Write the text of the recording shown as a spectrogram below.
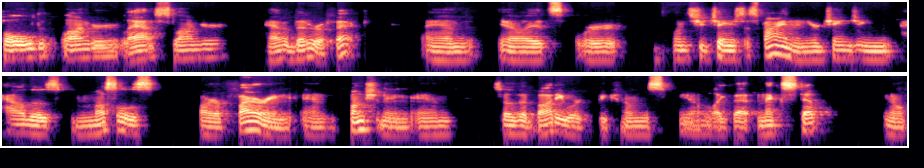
hold longer, last longer, have a better effect. And you know, it's we're once you change the spine and you're changing how those muscles are firing and functioning and so the body work becomes you know like that next step you know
